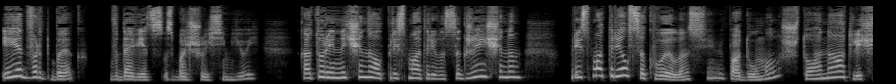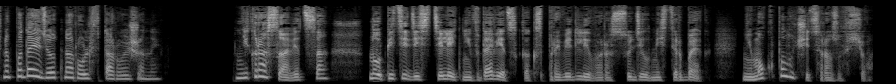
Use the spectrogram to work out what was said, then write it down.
И Эдвард Бек, вдовец с большой семьей, который начинал присматриваться к женщинам, присмотрелся к Вэланси и подумал, что она отлично подойдет на роль второй жены. Не красавица, но пятидесятилетний вдовец, как справедливо рассудил мистер Бек, не мог получить сразу все.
